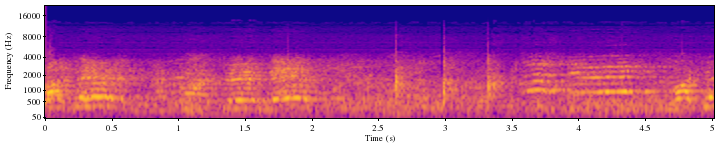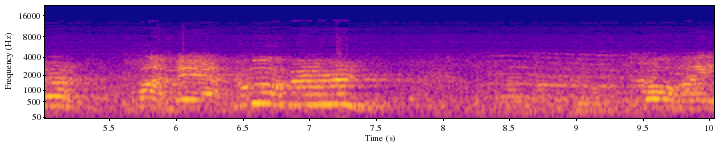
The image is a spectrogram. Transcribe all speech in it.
Come on, Karen! Come on, Karen, Karen! Come on, Karen! Come on, man! Come on, Mary! Go, honey!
